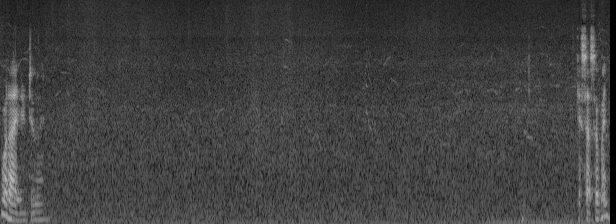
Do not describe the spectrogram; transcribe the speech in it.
What are you doing? Guess that's a win.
